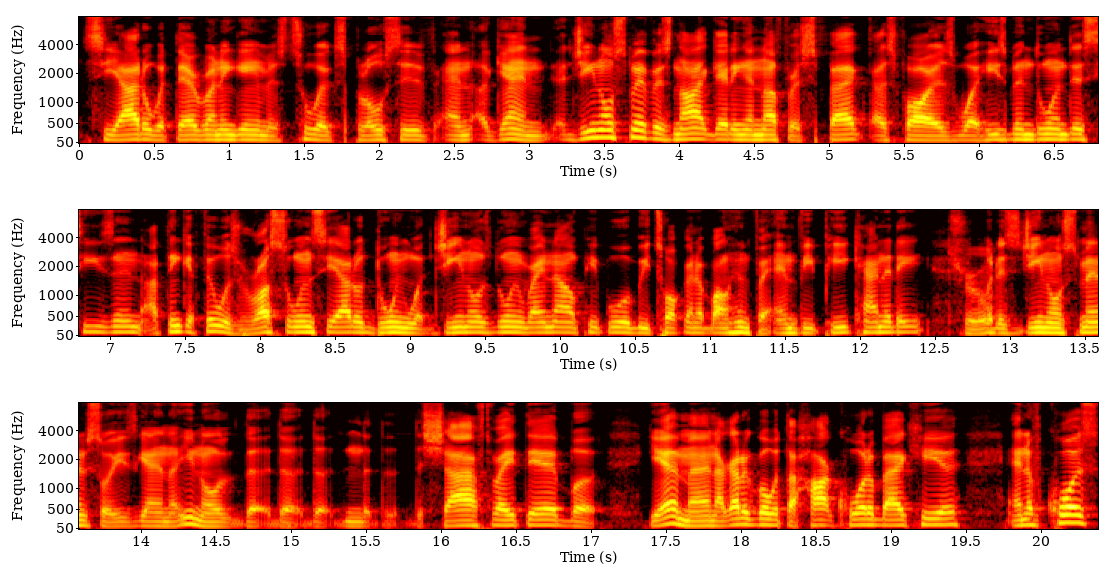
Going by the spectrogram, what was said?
Seattle with their running game is too explosive. And again, Geno Smith is not getting enough respect as far as what he's been doing this season. I think if it was Russell in Seattle doing what Geno's doing right now, people would be talking about him for MVP candidate. True. But it's Geno Smith, so he's getting, you know, the the, the the the shaft right there. But yeah, man, I got to go with the hot quarterback here. And of course,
